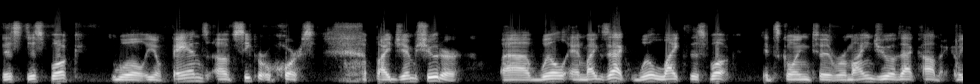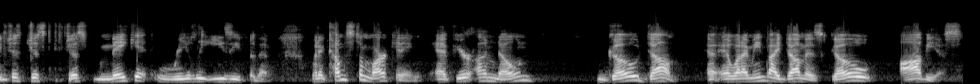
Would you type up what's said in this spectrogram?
This this book will, you know, fans of Secret Wars by Jim Shooter uh, will and Mike Zeck will like this book. It's going to remind you of that comic. I mean, just just just make it really easy for them. When it comes to marketing, if you're unknown, go dumb. And, what I mean by dumb is go obvious.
